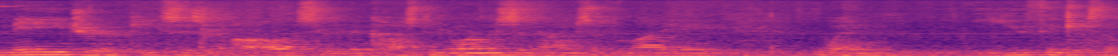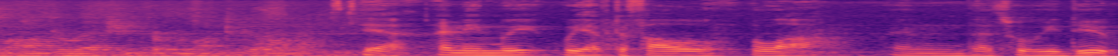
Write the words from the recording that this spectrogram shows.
major pieces of policy that cost enormous amounts of money when you think it's the wrong direction for Vermont to go. Yeah, I mean, we, we have to follow the law, and that's what we do.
